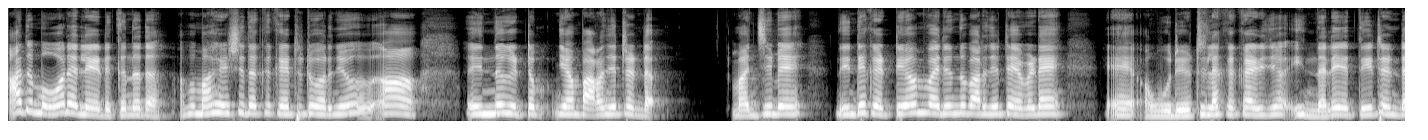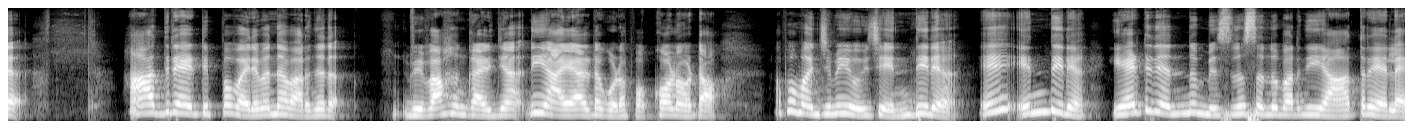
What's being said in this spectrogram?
അത് മോനല്ലേ എടുക്കുന്നത്? അപ്പോൾ മഹേഷ് ഇതൊക്കെ കേട്ടിട്ട് പറഞ്ഞു ആ ഇന്ന് കിട്ടും. ഞാൻ പറഞ്ഞിട്ടുണ്ട്. മഞ്ജിമേ നിന്റെ കെട്ടിയോൻ വരും എന്ന് പറഞ്ഞിട്ട് എവിടെ? ഊരുവീട്ടിലൊക്കെ കഴിഞ്ഞ് ഇന്നലെ എത്തിയിട്ടുണ്ട്. ആദ്യമായിട്ട് ഇപ്പോൾ വരുമെന്നാണ് പറഞ്ഞത്. വിവാഹം കഴിഞ്ഞാൽ നീ അയാളുടെ കൂടെ പൊക്കോണോട്ടോ അപ്പോൾ മഞ്ജുമ ചോദിച്ചു എന്തിന്? ഏ എന്തിന്? ഏട്ടിന് എന്നും ബിസിനസ് എന്ന് പറഞ്ഞ് യാത്രയല്ലേ?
